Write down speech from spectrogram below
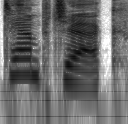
Temp check.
